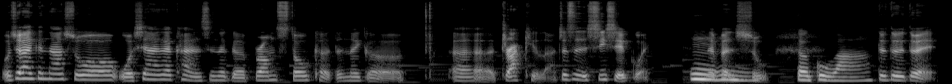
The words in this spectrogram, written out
我就在跟他说，我现在在看的是那个 Bram Stoker 的那个呃 Dracula，就是吸血鬼那本书，德古拉，对对对，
